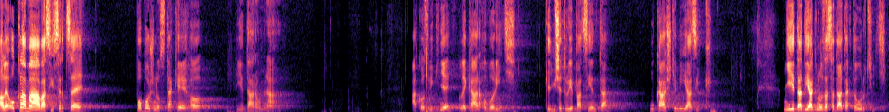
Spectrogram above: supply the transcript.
ale oklamáva si srdce, pobožnosť takého je daromná. Ako zvykne lekár hovoriť, keď vyšetruje pacienta, ukážte mi jazyk. Nie jedna diagnóza sa dá takto určiť.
